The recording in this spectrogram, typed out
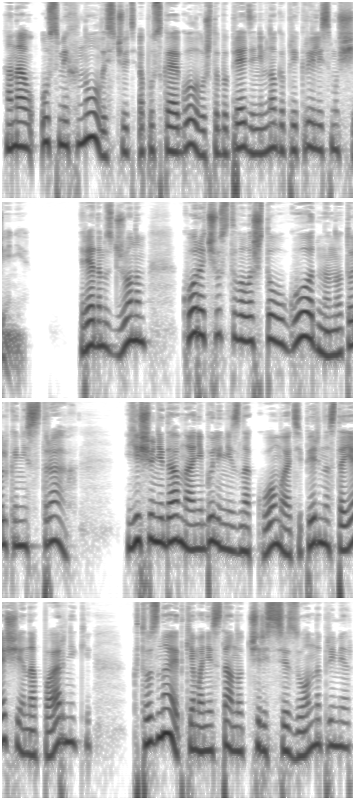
Она усмехнулась, чуть опуская голову, чтобы пряди немного прикрыли смущение. Рядом с Джоном Кора чувствовала что угодно, но только не страх. Еще недавно они были незнакомы, а теперь настоящие напарники. Кто знает, кем они станут через сезон, например,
